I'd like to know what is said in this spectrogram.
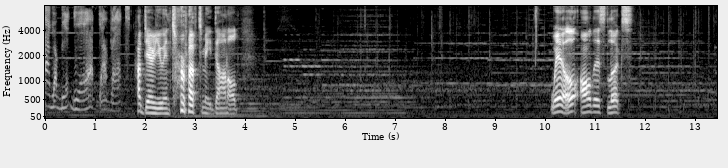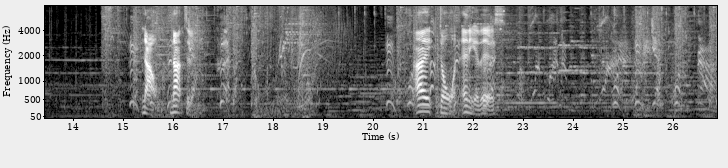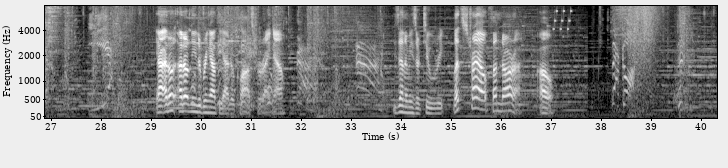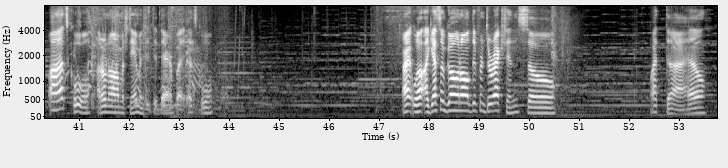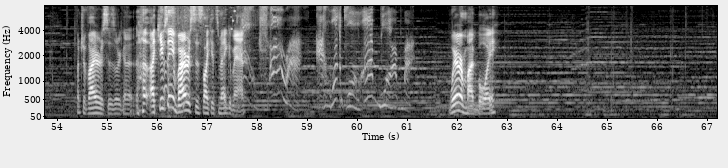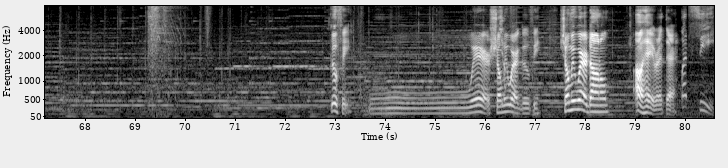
How dare you interrupt me, Donald? Well, all this looks... No, not today. I don't want any of this. Yeah, I don't I don't need to bring out the Agile Claws for right now. These enemies are too re- Let's try out Thundara. Oh. Oh, that's cool. I don't know how much damage it did there, but that's cool. Alright, well, I guess I'm going all different directions, so... What the hell? A bunch of viruses are gonna... I keep saying viruses like it's Mega Man. Where, my boy? Goofy. Where? Show me where, Goofy. Show me where, Donald. Oh, hey, right there. Let's see.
